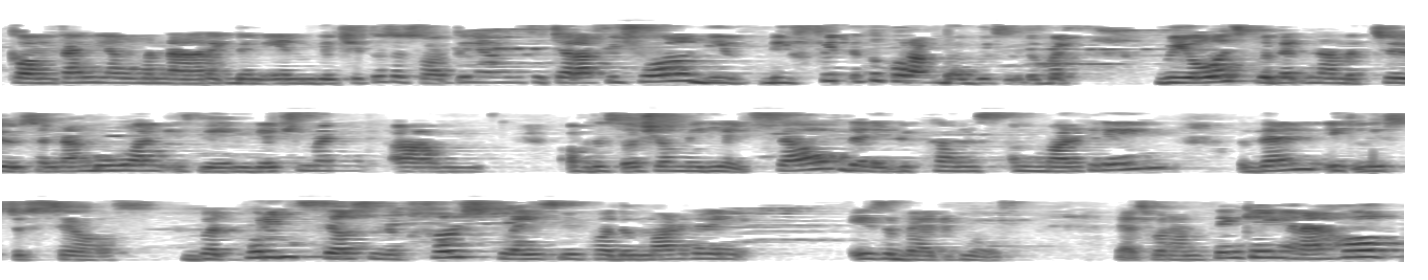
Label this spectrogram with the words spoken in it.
konten yang menarik dan engage itu sesuatu yang secara visual di, di feed itu kurang bagus gitu. But we always put that number two. So number one is the engagement um, of the social media itself. Then it becomes a marketing. Then it leads to sales. But putting sales in the first place before the marketing is a bad move. That's what I'm thinking, and I hope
